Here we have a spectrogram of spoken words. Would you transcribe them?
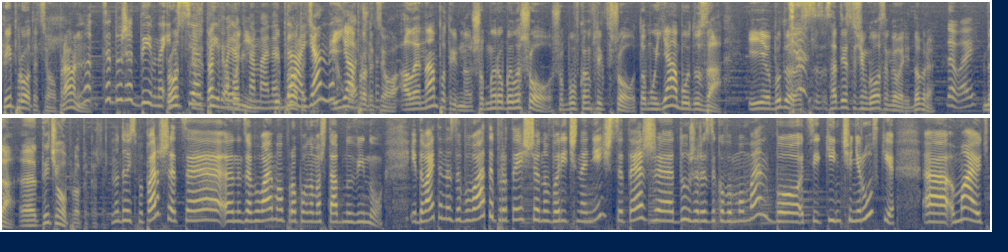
ти проти цього, правильно? Ну, це дуже дивна Просто скажи так ініціатива, як ні. на мене. Ти да, проти я не і хочу я проти цього. Але нам потрібно, щоб ми робили шоу, щоб був конфлікт в шоу. Тому я буду за. І буду соответствуючим голосом говорити, добре? Давай. Да. Е, ти чого проти кажи? Ну, дивись, по-перше, це е, не забуваємо про повномасштабну війну. І давайте не забувати про те, що новорічна ніч це теж е, дуже ризиковий момент, бо ці кінчені руски е, мають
